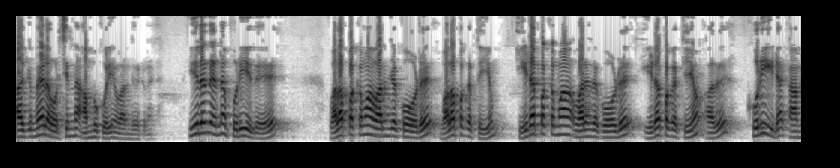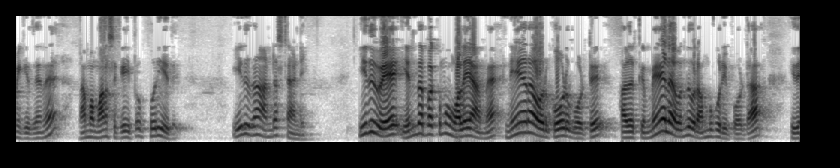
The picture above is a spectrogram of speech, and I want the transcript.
அதுக்கு மேலே ஒரு சின்ன அம்புக்குறியும் வரைஞ்சிருக்கிறேன். இதுலேருந்து என்ன புரியுது? வலப்பக்கமாக வரைஞ்ச கோடு வலப்பக்கத்தையும் இடப்பக்கமாக வரைந்த கோடு இடப்பக்கத்தையும் அது குறியீடாக காமிக்குதுன்னு நம்ம மனசுக்கு இப்போ புரியுது. இதுதான் அண்டர்ஸ்டாண்டிங் இதுவே எந்த பக்கமும் வளையாமல் நேராக ஒரு கோடு போட்டு அதற்கு மேலே வந்து ஒரு அம்புக்குறி போட்டால் இது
